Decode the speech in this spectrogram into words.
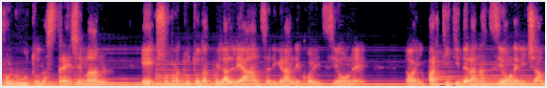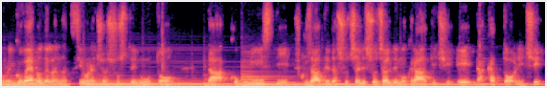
voluto da Stresemann e soprattutto da quell'alleanza di grande coalizione no, i partiti della nazione, diciamo, il governo della nazione, cioè sostenuto da comunisti, scusate, da social, socialdemocratici e da cattolici,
